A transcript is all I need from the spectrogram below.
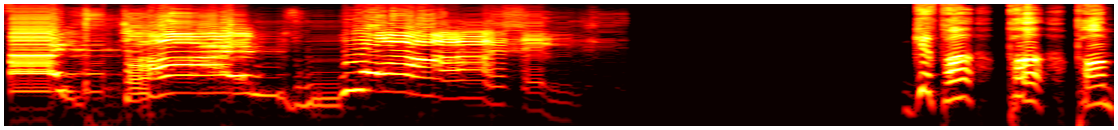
Five times why? Give pa pa pum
